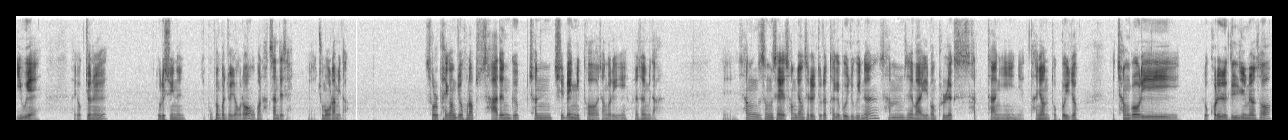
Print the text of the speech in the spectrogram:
이후에 역전을 노릴 수 있는 복병권 전력으로 5번 학산대세 예, 주목을 합니다. 서울 8경주 혼합 4등급 1700m 장거리 편성입니다. 예, 상승세, 성장세를 뚜렷하게 보여주고 있는 3세마 1번 블랙 사탕이 단연 돋보이죠. 장거리로 거리를 늘리면서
